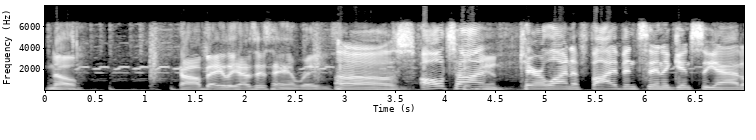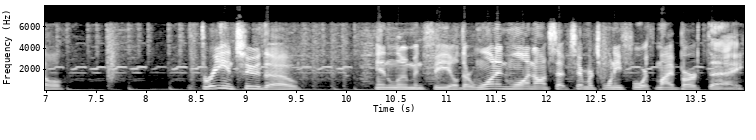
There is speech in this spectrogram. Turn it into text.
No. Kyle Bailey has his hand raised. Uh, all time. Carolina five and ten against Seattle. Three and two though in Lumen Field. They're one and one on September 24th, my birthday.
